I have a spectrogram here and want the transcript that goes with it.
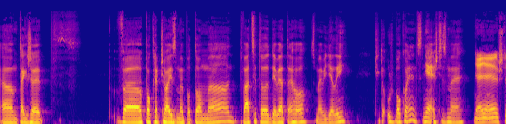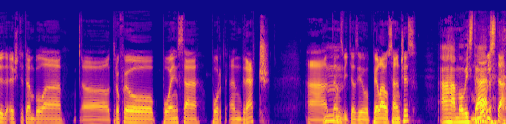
Um, takže v, pokračovali sme potom 29. sme videli. Či to už bol koniec? Nie, ešte sme... Nie, nie, ešte, ešte tam bola uh, trofeo Poensa Port Andrač a hmm. tam zvíťazil Pelao Sanchez. Aha, Movistar. Movistar.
